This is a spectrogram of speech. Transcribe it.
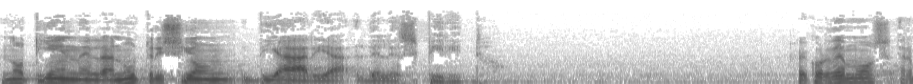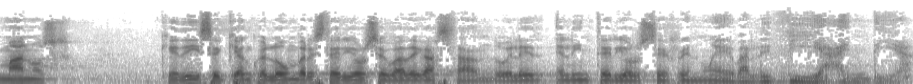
no tiene la nutrición diaria del Espíritu. Recordemos, hermanos, que dice que aunque el hombre exterior se va desgastando, el, el interior se renueva de día en día.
